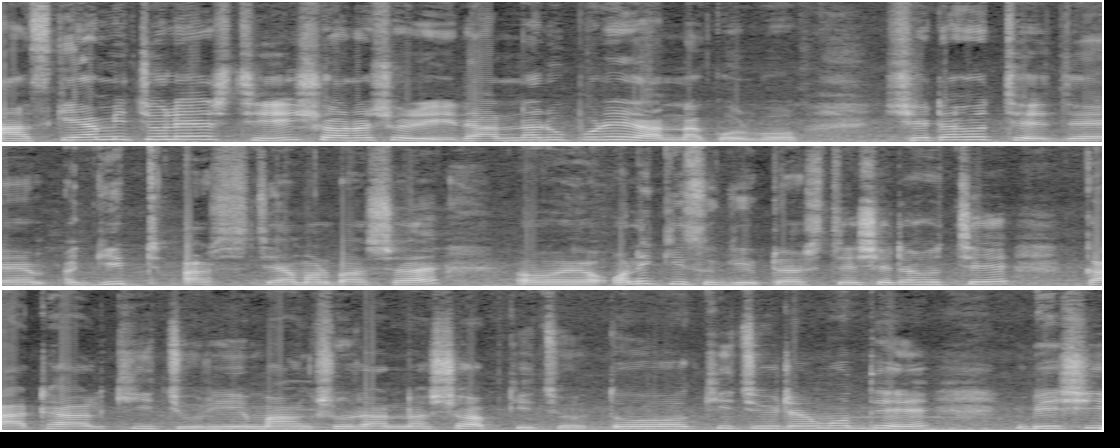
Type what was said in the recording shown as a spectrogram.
আজকে আমি চলে এসেছি সরাসরি রান্নার উপরে রান্না করব। সেটা হচ্ছে যে গিফট আসছে আমার বাসায় অনেক কিছু গিফট আসছে। সেটা হচ্ছে কাঁঠাল, খিচুড়ি, মাংস, রান্না সব কিছু তো খিচুড়িটার মধ্যে বেশি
